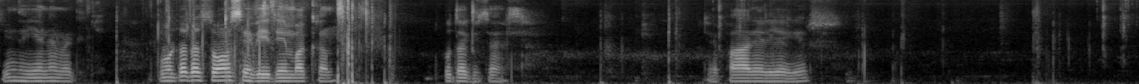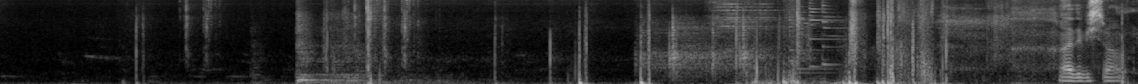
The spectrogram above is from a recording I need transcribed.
Şimdi yenemedik. Burada da son seviyedeyim bakın. Bu da güzel. Cephaneliğe gir. Hadi bismillah.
